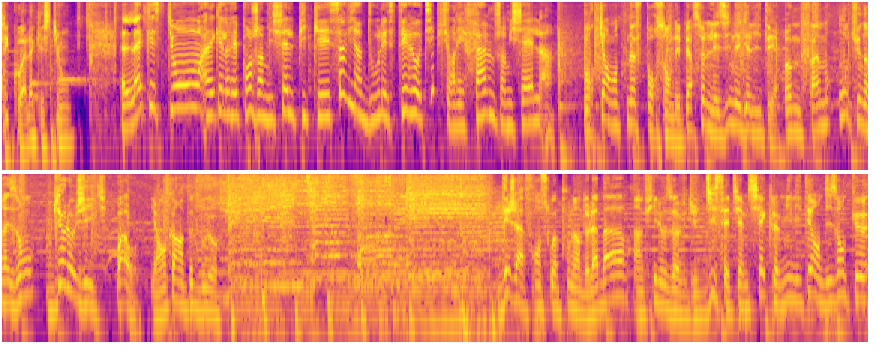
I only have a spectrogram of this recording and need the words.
C'est quoi la question? La question à laquelle répond Jean-Michel Piquet, ça vient d'où les stéréotypes sur les femmes, Jean-Michel? Pour 49% des personnes, les inégalités hommes-femmes ont une raison biologique. Waouh, il y a encore un peu de boulot. Déjà, François Poulain de Labarre, un philosophe du XVIIe siècle, militait en disant que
